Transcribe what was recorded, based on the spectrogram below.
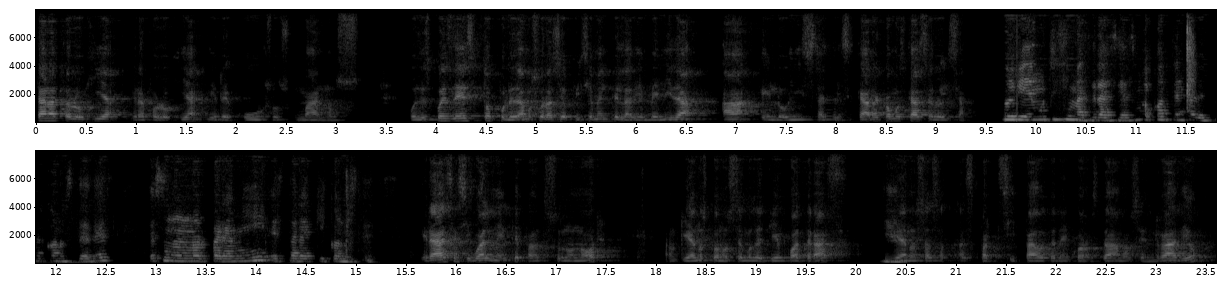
tanatología, grafología y recursos humanos. Pues después de esto, pues le damos ahora sí oficialmente la bienvenida a Eloísa Vizcarra. ¿Cómo estás, Eloísa? Muy bien, muchísimas gracias. Muy contenta de estar con ustedes es un honor para mí estar aquí con ustedes. Gracias, igualmente, para es un honor, aunque ya nos conocemos de tiempo atrás ya nos has, participado también cuando estábamos en radio,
